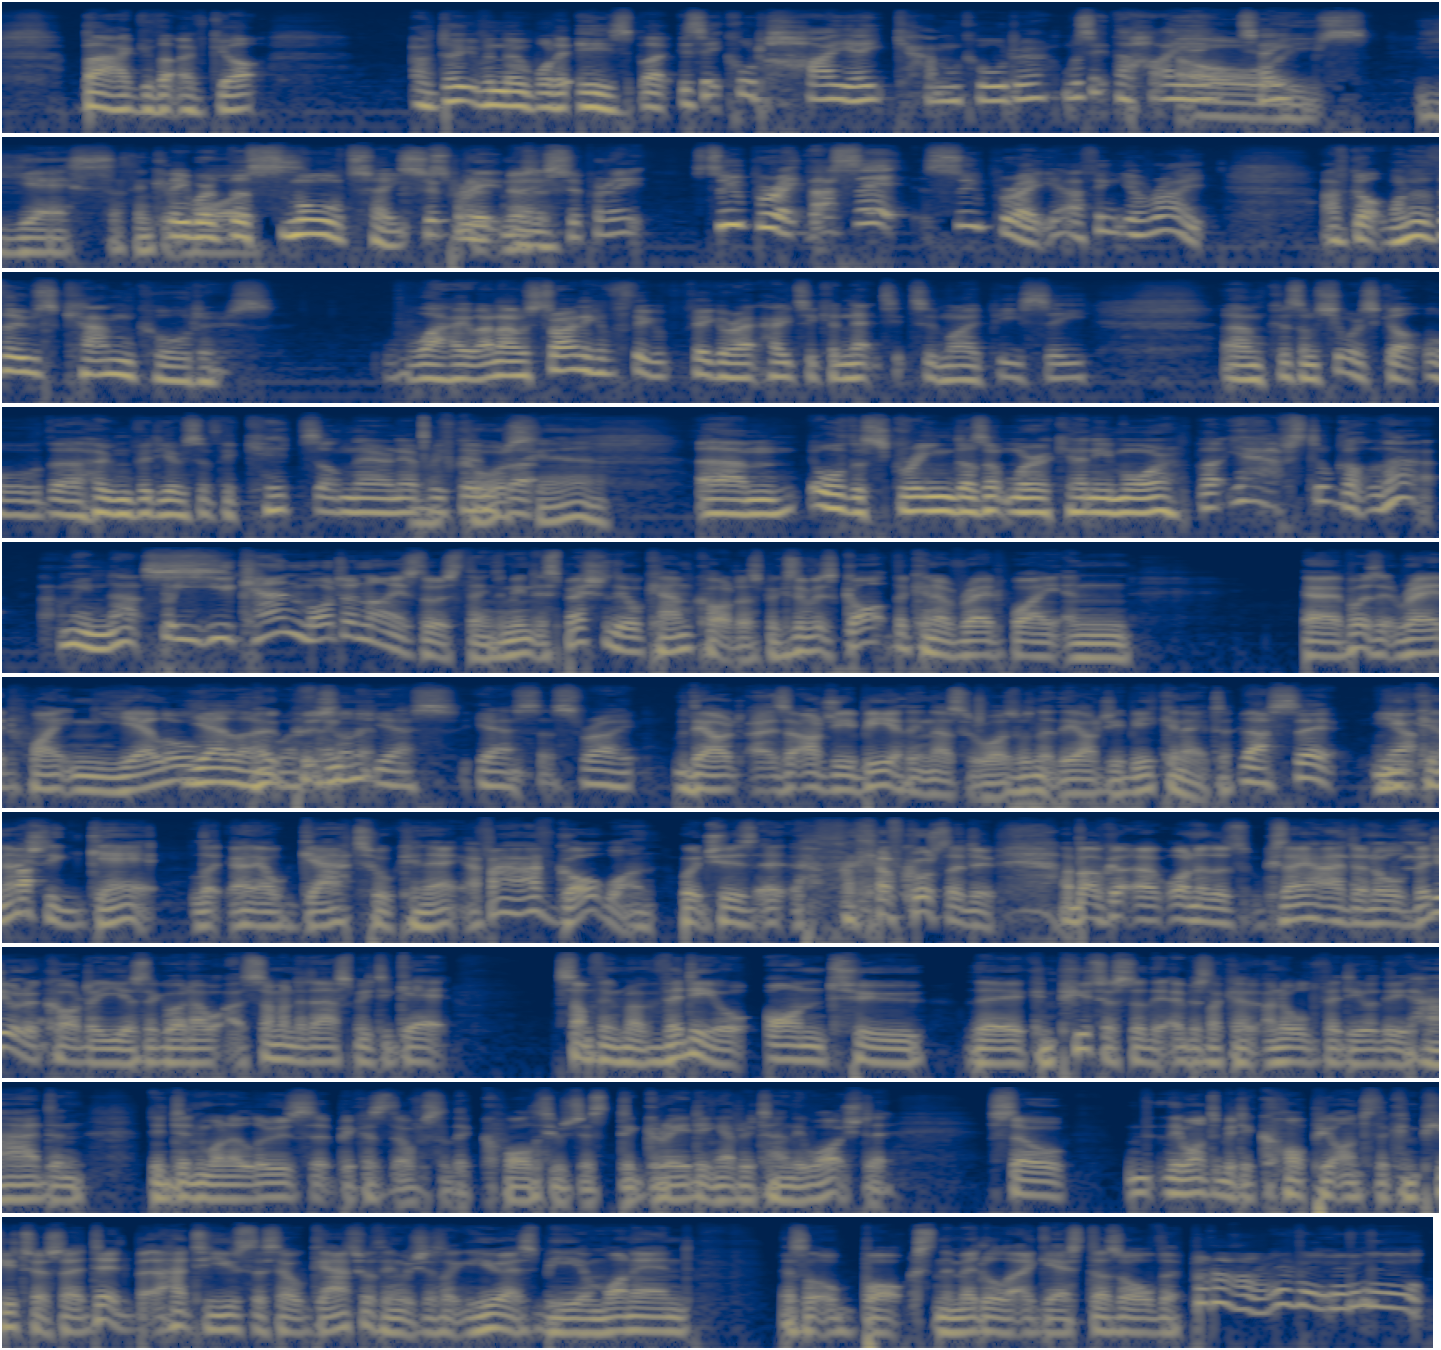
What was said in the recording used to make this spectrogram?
bag that I've got, I don't even know what it is, but is it called High Eight camcorder? Was it the Hi8 oh, tapes? Yes, I think they was. were the small tapes. Super 8, no, it Super 8? Super 8, that's it. Super 8. Yeah, I think you're right. I've got one of those camcorders wow. And I was trying to figure out how to connect it to my PC because um, I'm sure it's got all the home videos of the kids on there and everything. Of course, but, yeah. Um, all the screen doesn't work anymore. But yeah, I've still got that. I mean, that's. But you can modernize those things. I mean, especially the old camcorders, because if it's got the kind of red, white, and uh, what was it? Red, white, and yellow. Yellow outputs on it. Yes, yes, that's right. The as RGB, I think that's what it was, wasn't it? The RGB connector. That's it. You yeah. can actually get like an Elgato connect. I've, I've got one, which is, uh, of course I do. But I've got uh, one of those because I had an old video recorder years ago, and I, someone had asked me to get something from a video onto the computer. So that it was like a, an old video they had, and they didn't want to lose it because obviously the quality was just degrading every time they watched it. So they wanted me to copy it onto the computer, so I did, but I had to use this Elgato thing, which is like USB in one end, this little box in the middle, I guess, does all the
